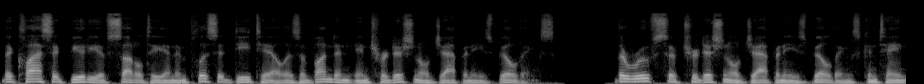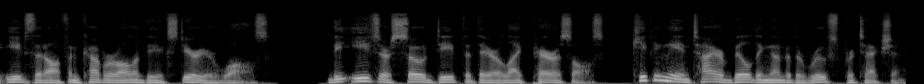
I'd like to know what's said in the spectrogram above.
The classic beauty of subtlety and implicit detail is abundant in traditional Japanese buildings. The roofs of traditional Japanese buildings contain eaves that often cover all of the exterior walls. The eaves are so deep that they are like parasols, keeping the entire building under the roof's protection,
